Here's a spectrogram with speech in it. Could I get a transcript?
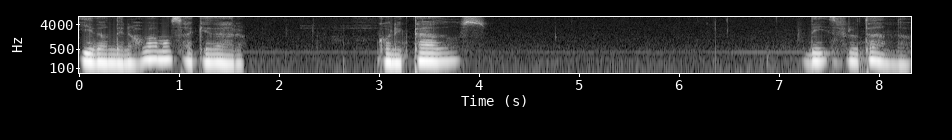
y donde nos vamos a quedar conectados disfrutando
